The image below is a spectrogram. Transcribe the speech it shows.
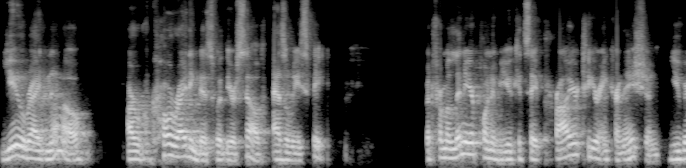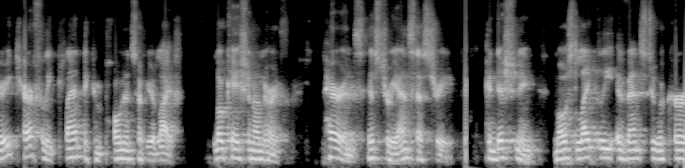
You right now are co-writing this with yourself as we speak. But from a linear point of view, you could say prior to your incarnation, you very carefully planned the components of your life, location on earth, parents, history, ancestry, conditioning, most likely events to occur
